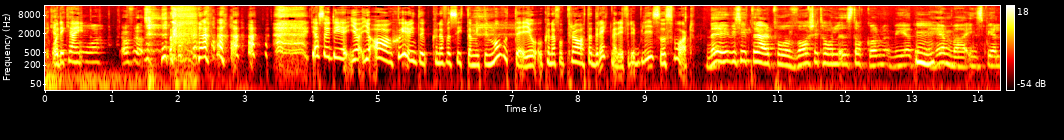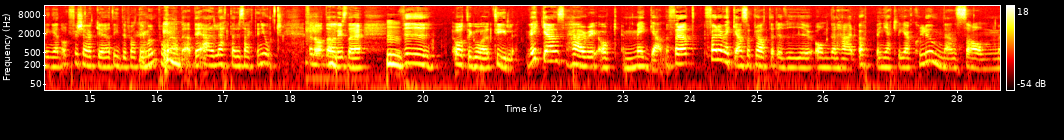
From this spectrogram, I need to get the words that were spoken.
Det kan och det kan... Få... Ja, förlåt. alltså det, jag, jag avskyr inte att kunna få sitta mitt emot dig och, och, kunna få prata direkt med dig, för det blir så svårt. Nej, vi sitter här på varsitt håll i Stockholm med mm. hemmainspelningen och försöker att inte prata i mun på varandra. Det är lättare sagt än gjort. Förlåt alla lyssnare. Mm. Vi återgår till veckans Harry och Meghan. För att förra veckan så pratade vi ju om den här öppenhjärtliga kolumnen som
